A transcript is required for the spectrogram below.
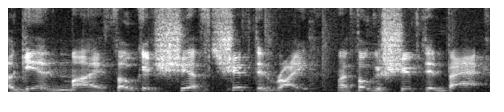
again, my focus shift shifted, right? My focus shifted back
